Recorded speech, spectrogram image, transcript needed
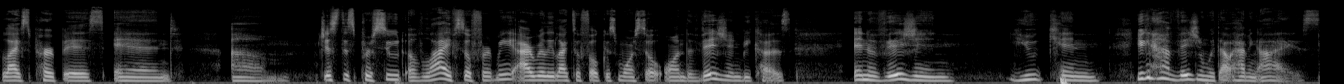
life's purpose and um, just this pursuit of life. So for me, I really like to focus more so on the vision because in a vision, you can you can have vision without having eyes.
